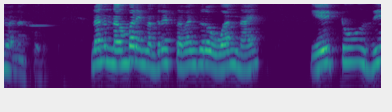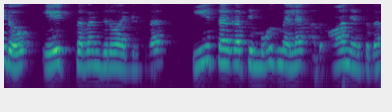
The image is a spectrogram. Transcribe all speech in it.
ಜಾಯ್ನ್ ಆಗ್ಬೋದು. ನನ್ನ ನಂಬರ್ ಏನಂದ್ರೆ seven zero one nine eight two zero eight seven zero ಆಗಿರ್ತದೆ. ಈ ತರಗತಿ ಮುಗಿದ ಮೇಲೆ ಅದು ಆನ್ ಇರ್ತದೆ.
